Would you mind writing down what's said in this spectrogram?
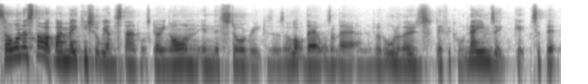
So I want to start by making sure we understand what's going on in this story, because there was a lot there, wasn't there? And with all of those difficult names, it gets a bit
